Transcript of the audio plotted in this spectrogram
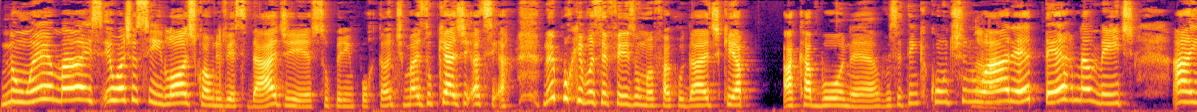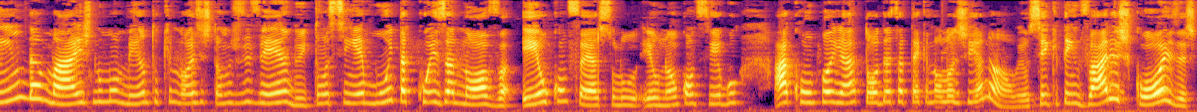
não é mais. Eu acho assim, lógico, a universidade é super importante, mas o que a gente. Assim, não é porque você fez uma faculdade que a, acabou, né? Você tem que continuar não. eternamente ainda mais no momento que nós estamos vivendo. Então, assim, é muita coisa nova. Eu confesso, Lu, eu não consigo acompanhar toda essa tecnologia, não. Eu sei que tem várias coisas.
